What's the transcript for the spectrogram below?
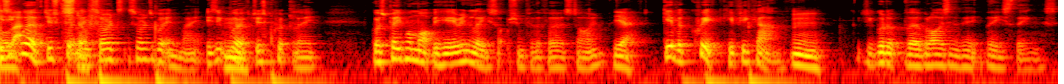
Is it worth just quickly? stuff. Mm. Sorry, to, sorry to butt in, mate. Is it worth just quickly? Because people might be hearing lease option for the first time. Yeah. Give a quick, if you can. Mm. You're good at verbalising the, these things.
